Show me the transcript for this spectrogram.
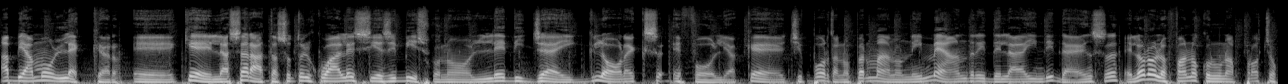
abbiamo Lecker, eh, che è la serata sotto il quale si esibiscono le DJ Glorex e Foglia, che ci portano per mano nei meandri della indie dance e loro lo fanno con un approccio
